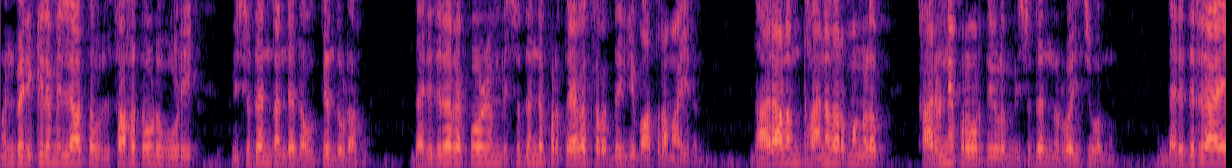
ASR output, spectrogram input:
മുൻപൊരിക്കലുമില്ലാത്ത ഉത്സാഹത്തോടുകൂടി വിശുദ്ധൻ തന്റെ ദൗത്യം തുടർന്നു. ദരിദ്രർ എപ്പോഴും വിശുദ്ധന്റെ പ്രത്യേക ശ്രദ്ധയ്ക്ക് പാത്രമായിരുന്നു. ധാരാളം ദാനധർമ്മങ്ങളും കാരുണ്യപ്രവൃത്തികളും വിശുദ്ധൻ നിർവഹിച്ചു വന്നു. ദരിദ്രരായ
